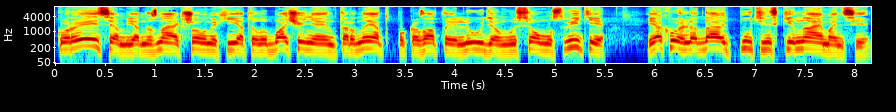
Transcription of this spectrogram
корейцям, я не знаю, якщо в них є телебачення, інтернет, показати людям в усьому світі, як виглядають путінські найманці.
